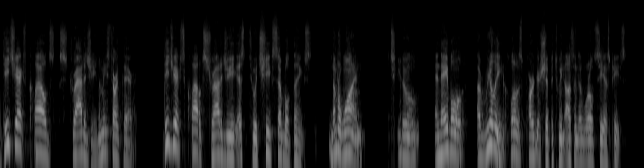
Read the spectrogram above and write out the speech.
DGX Cloud's strategy, let me start there. DGX Cloud strategy is to achieve several things. Number one, to enable a really close partnership between us and the world CSPs.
